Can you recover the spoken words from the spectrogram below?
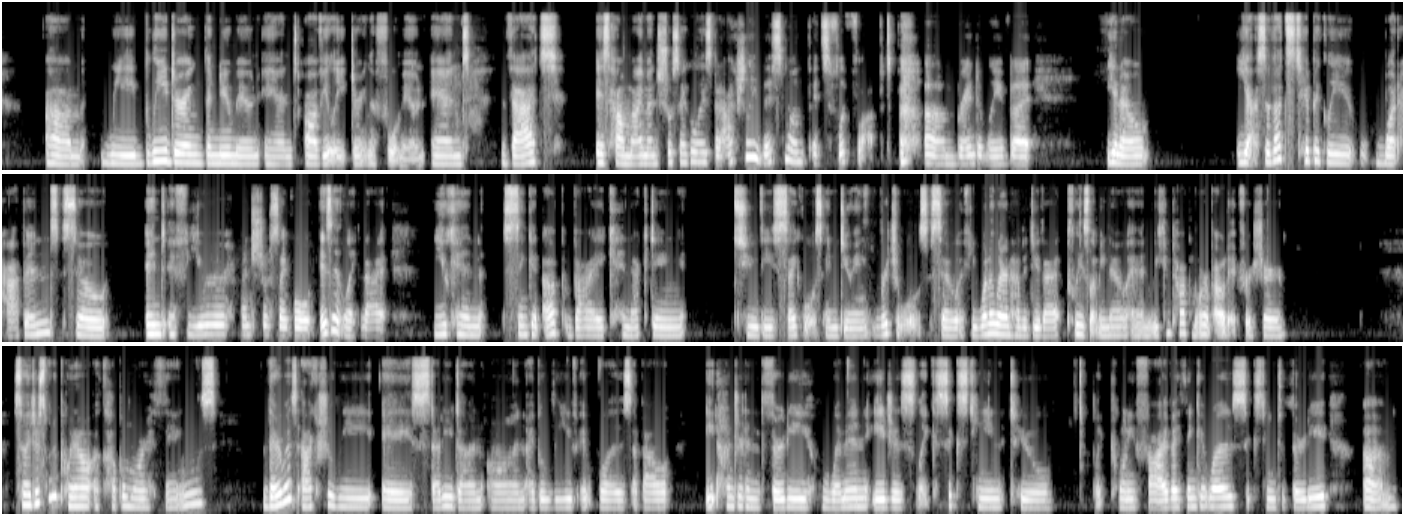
um, we bleed during the new moon and ovulate during the full moon. And that is how my menstrual cycle is. But actually, this month it's flip flopped um, randomly. But you know, yeah, so that's typically what happens. So, and if your menstrual cycle isn't like that, you can sync it up by connecting to these cycles and doing rituals. So, if you want to learn how to do that, please let me know and we can talk more about it for sure. So, I just want to point out a couple more things. There was actually a study done on, I believe it was about 830 women ages like 16 to like 25, I think it was, 16 to 30. Um,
